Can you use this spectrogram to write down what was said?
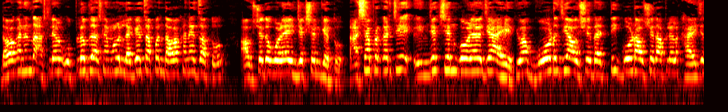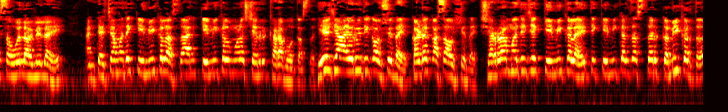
दवाखान्यात असल्या उपलब्ध असल्यामुळे लगेच आपण दवाखान्यात जातो औषधं गोळ्या इंजेक्शन घेतो. अशा प्रकारचे इंजेक्शन गोळ्या ज्या आहेत किंवा गोड जी औषध आहेत ती गोड औषध आपल्याला खायची सवय लागलेली आहे. आणि त्याच्यामध्ये केमिकल असतं आणि केमिकलमुळे शरीर खराब होत असतं. हे जे आयुर्वेदिक औषध आहे कडक असं औषध आहे. शरीरामध्ये जे केमिकल आहे ते केमिकलचा स्तर कमी करतं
